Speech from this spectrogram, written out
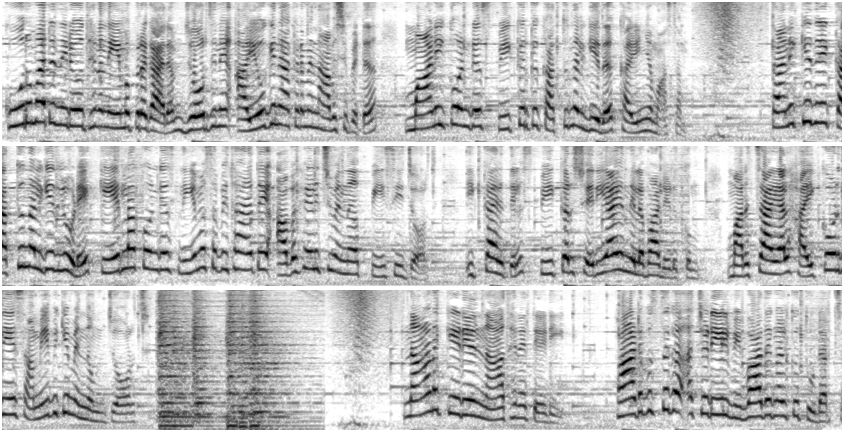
കൂറുമാറ്റ നിരോധന നിയമപ്രകാരം ജോർജിനെ അയോഗ്യനാക്കണമെന്നാവശ്യപ്പെട്ട് മാണി കോൺഗ്രസ് സ്പീക്കർക്ക് കത്തു നൽകിയത് കഴിഞ്ഞ മാസം. തനിക്കെതിരെ കത്തു നൽകിയതിലൂടെ കേരള കോൺഗ്രസ് നിയമ സംവിധാനത്തെ അവഹേളിച്ചുവെന്ന് പി സി ജോർജ്. ഇക്കാര്യത്തിൽ സ്പീക്കർ ശരിയായ നിലപാടെടുക്കും. മറിച്ചായാൽ ഹൈക്കോടതിയെ സമീപിക്കുമെന്നും ജോർജ്. നാണക്കേടിൽ നാഥനെ തേടി. പാഠപുസ്തക അച്ചടിയിൽ വിവാദങ്ങൾക്ക് തുടർച്ച.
